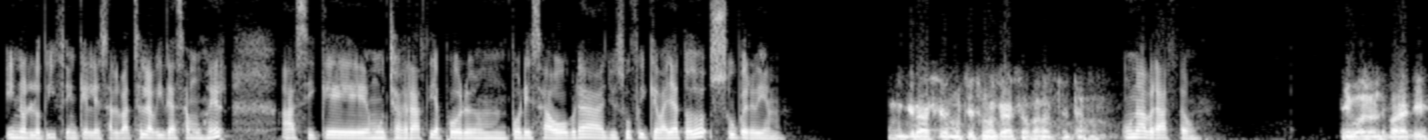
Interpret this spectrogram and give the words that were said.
y nos lo dicen, que le salvaste la vida a esa mujer. Así que muchas gracias por, mm, por esa obra, Yusuf, y que vaya todo súper bien. Gracias, muchísimas gracias. Un abrazo. Igualmente para ti.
